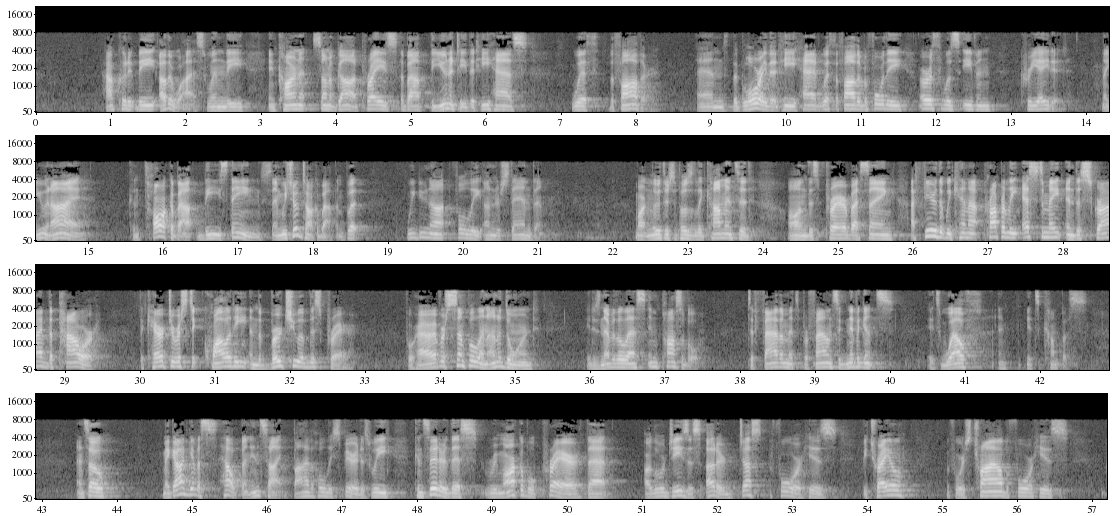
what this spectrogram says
How could it be otherwise when the incarnate Son of God prays about the unity that he has with the Father and the glory that he had with the Father before the earth was even created. Now, you and I can talk about these things, and we should talk about them, but we do not fully understand them. Martin Luther supposedly commented on this prayer by saying, I fear that we cannot properly estimate and describe the power, the characteristic quality, and the virtue of this prayer. For however simple and unadorned, it is nevertheless impossible to fathom its profound significance, its wealth, and its compass. And so, may God give us help and insight by the Holy Spirit as we consider this remarkable prayer that our Lord Jesus uttered just before his betrayal, before his trial, before his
